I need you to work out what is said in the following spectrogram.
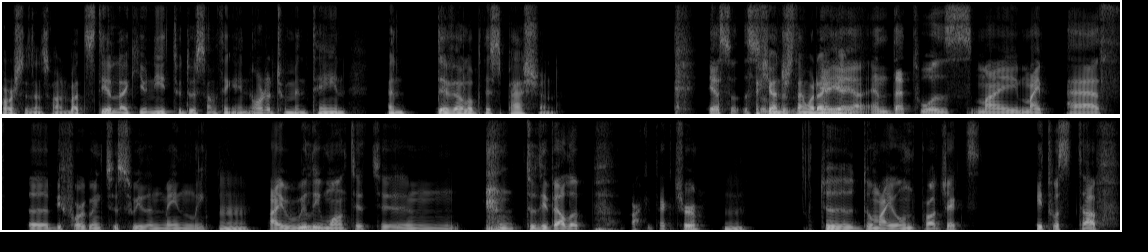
courses and so on but still like you need to do something in order to maintain and develop this passion Yeah, so, so you understand what I yeah, yeah, mean. yeah, and that was my my path uh, before going to Sweden mainly. Mm, I really wanted to to develop architecture, Mm. to do my own projects. It was tough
